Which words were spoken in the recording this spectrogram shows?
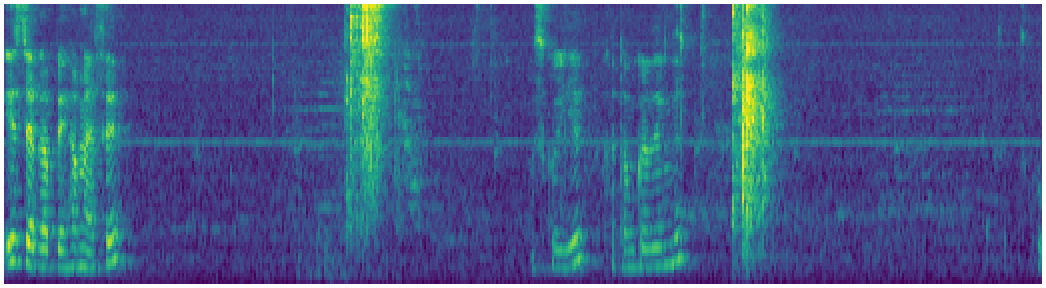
इस जगह पे हम ऐसे इसको ये ख़त्म कर देंगे। इसको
